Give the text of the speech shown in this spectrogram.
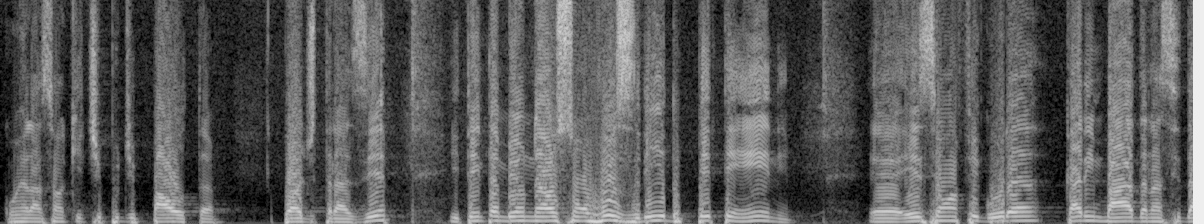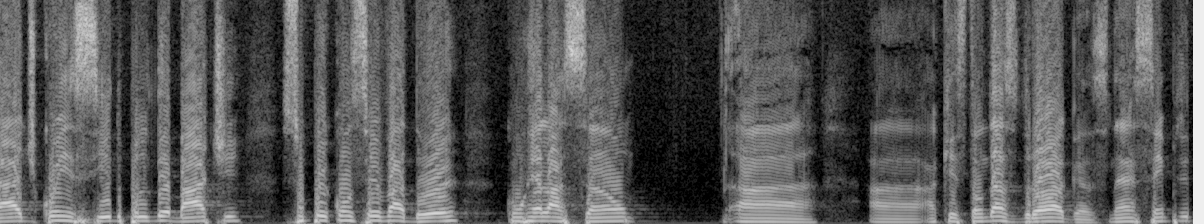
com relação a que tipo de pauta pode trazer. E tem também o Nelson Rosri, do PTN. É, esse é uma figura carimbada na cidade, conhecido pelo debate super conservador com relação à, à, à questão das drogas, né? sempre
